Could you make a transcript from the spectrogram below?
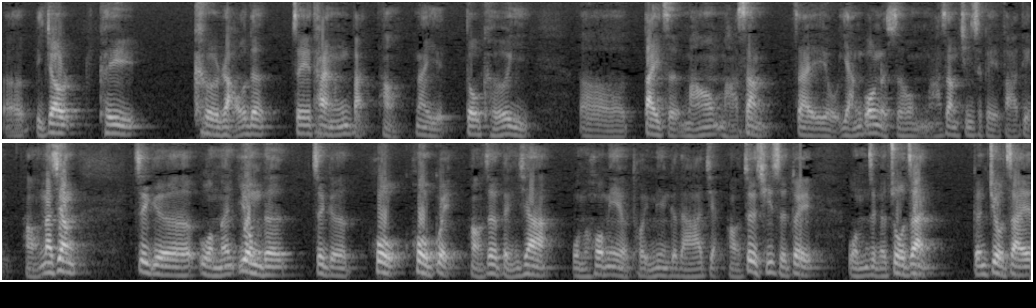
呃比较可以可饶的这些太阳能板哈，那也都可以呃带着，然后马上在有阳光的时候，马上其实可以发电。好，那像这个我们用的这个。货货柜，好，这等一下我们后面有投影片跟大家讲，好，这个其实对我们整个作战跟救灾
